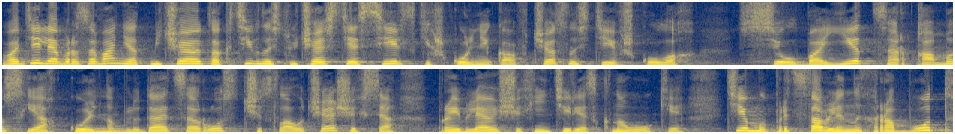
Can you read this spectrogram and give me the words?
В отделе образования отмечают активность участия сельских школьников, в частности в школах сел Боец, Аркамыс, Яхколь наблюдается рост числа учащихся, проявляющих интерес к науке. Темы представленных работ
